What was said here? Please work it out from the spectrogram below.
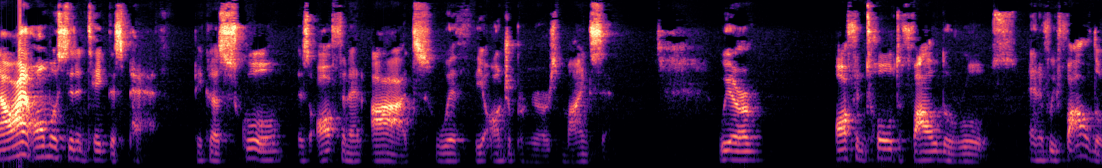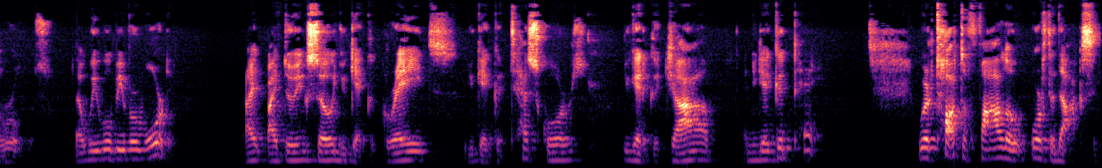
Now, I almost didn't take this path because school is often at odds with the entrepreneur's mindset. We are often told to follow the rules, and if we follow the rules, that we will be rewarded. Right? By doing so, you get good grades, you get good test scores, you get a good job, and you get good pay. We're taught to follow orthodoxy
